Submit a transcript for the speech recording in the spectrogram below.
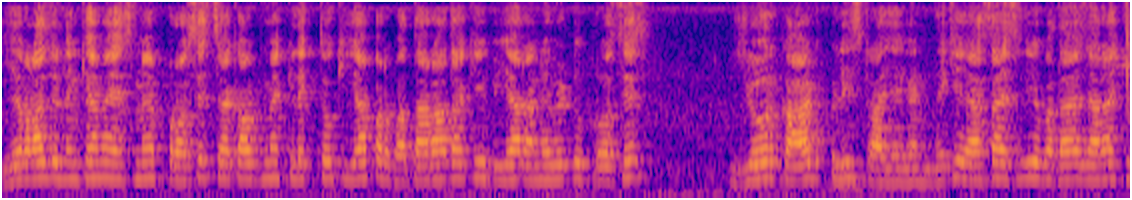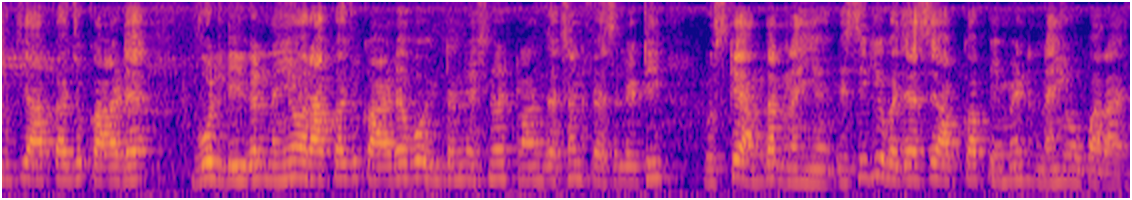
ये वाला जो लिंक है, मैं इसमें प्रोसेस चेकआउट में क्लिक तो किया, पर बता रहा था कि we are unable to process your card please try again देखिए, ऐसा इसलिए बताया जा रहा है क्योंकि आपका जो कार्ड है, वो लीगल नहीं है और आपका जो कार्ड है, वो इंटरनेशनल ट्रांजैक्शन फैसिलिटी उसके अंदर नहीं है। इसी की वजह से आपका पेमेंट नहीं हो पा रहा है।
